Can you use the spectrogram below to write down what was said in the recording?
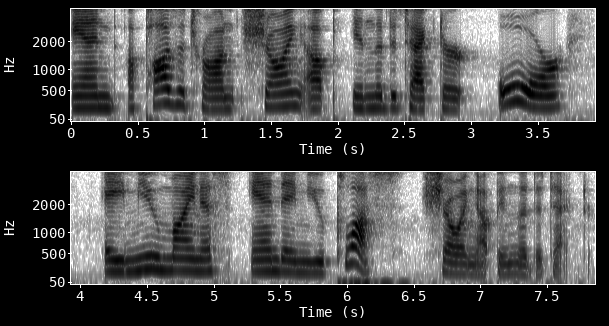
and a positron showing up in the detector or a mu minus and a mu plus showing up in the detector.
